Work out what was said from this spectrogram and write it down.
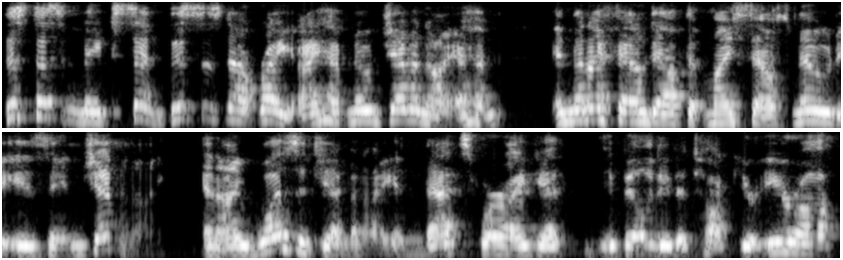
this doesn't make sense. This is not right. I have no Gemini. I have, and then I found out that my south node is in Gemini. And I was a Gemini, and that's where I get the ability to talk your ear off,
